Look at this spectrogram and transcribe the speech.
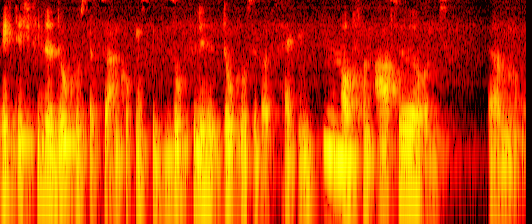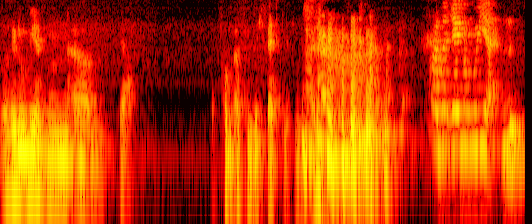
richtig viele Dokus dazu angucken. Es gibt so viele Dokus übers Hacken, Mhm. auch von Arte und ähm, renommierten, ähm, vom öffentlich-rechtlichen halt. Und renommierten.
